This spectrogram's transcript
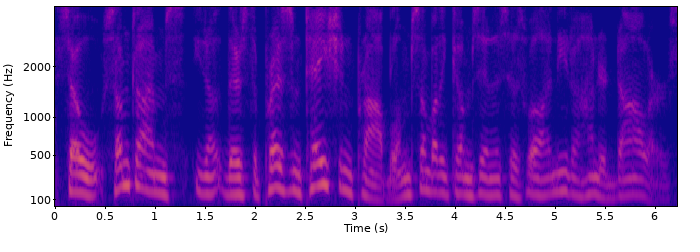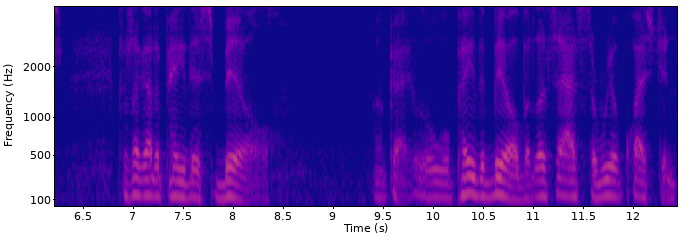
so sometimes, you know, there's the presentation problem. Somebody comes in and says, well, I need a $100 because I got to pay this bill. Okay, well, we'll pay the bill, but let's ask the real question.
